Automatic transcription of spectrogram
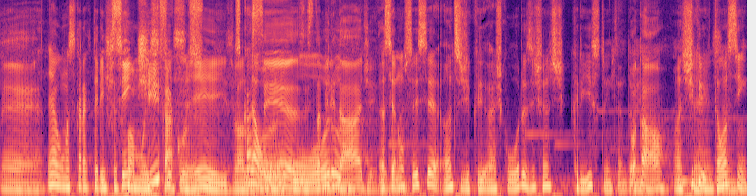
É, É, algumas características como Científicos. escassez, valor. Escassez, o- o ouro- estabilidade. Assim, eu não sei se é antes de Cristo. Acho que o ouro existe antes de Cristo, entendeu? Total. Antes de Sim, Cristo. Então, sim. assim,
